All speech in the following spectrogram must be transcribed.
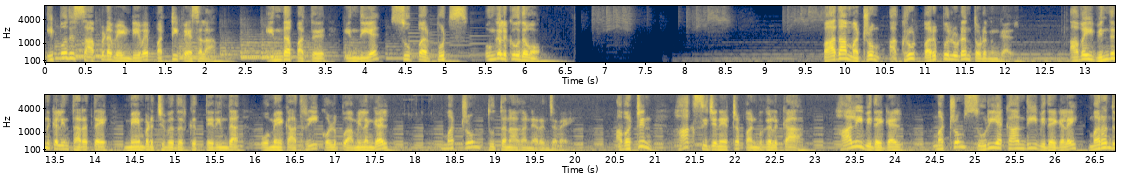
இப்போது சாப்பிட வேண்டியவை பற்றி பேசலாம். இந்த பத்து இந்திய சூப்பர் புட்ஸ் உங்களுக்கு உதவும். பாதாம் மற்றும் அக்ரூட் பருப்புகளுடன் தொடங்குங்கள். அவை விந்தணுக்களின் தரத்தை மேம்படுத்துவதற்கு தெரிந்த ஒமேகா த்ரீ கொழுப்பு அமிலங்கள் மற்றும் துத்தனாக நிறைஞ்சவை. அவற்றின் ஆக்சிஜனேற்ற பண்புகளுக்கா ஹாலி விதைகள் மற்றும் சூரியகாந்தி விதைகளை மறந்து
